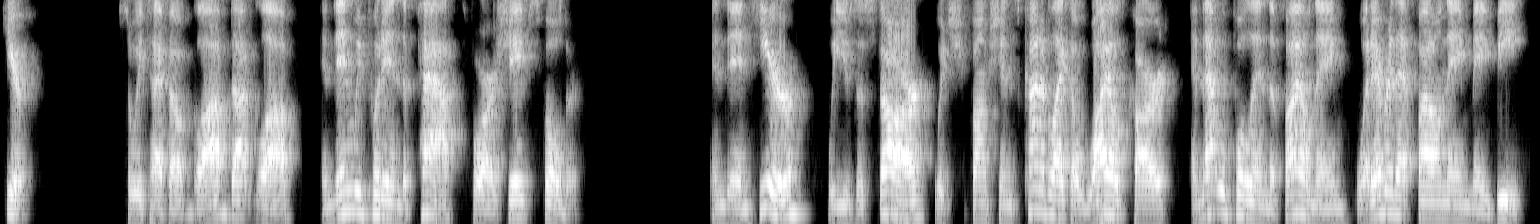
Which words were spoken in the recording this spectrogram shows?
here. So we type out glob.glob, and then we put in the path for our shapes folder. And then here, we use a star, which functions kind of like a wildcard, and that will pull in the file name, whatever that file name may be.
